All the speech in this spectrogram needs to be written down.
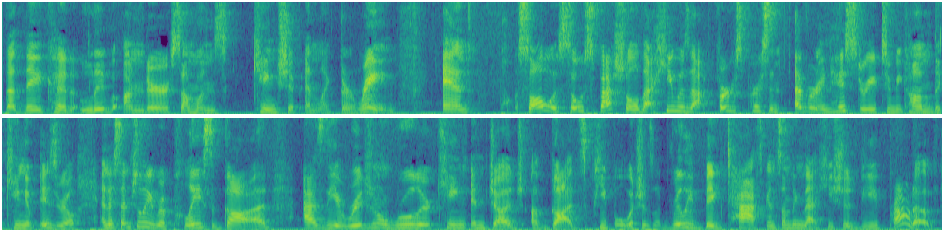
that they could live under someone's kingship and like their reign. And Saul was so special that he was that first person ever in history to become the king of Israel and essentially replace God as the original ruler, king, and judge of God's people, which is a really big task and something that he should be proud of.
